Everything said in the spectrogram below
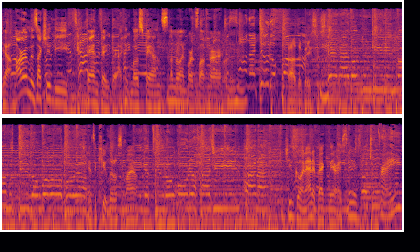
Yeah, Arem is actually the fan favorite. I think most fans of Rolling Quartz love her. Mm-hmm. Mm-hmm uh, the bassist. He has a cute little smile. She's going at it back there. I see her. Right.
